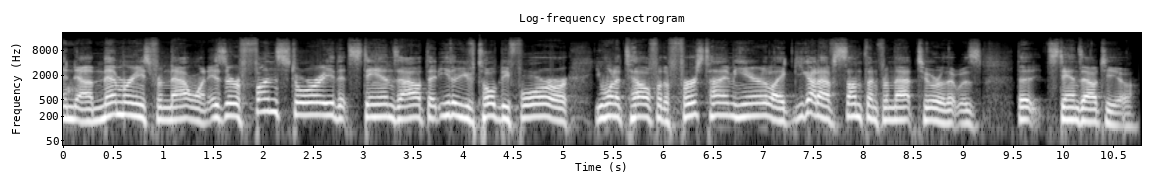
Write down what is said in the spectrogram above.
and uh, memories from that one. Is there a fun story that stands out that either you've told before or you want to tell for the first time here? Like you got to have something from that tour that was that stands out to you.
